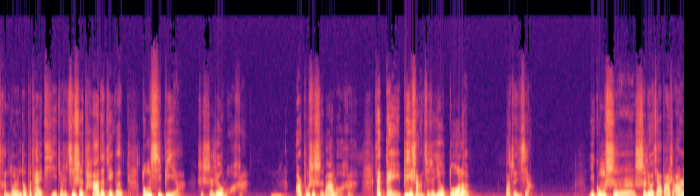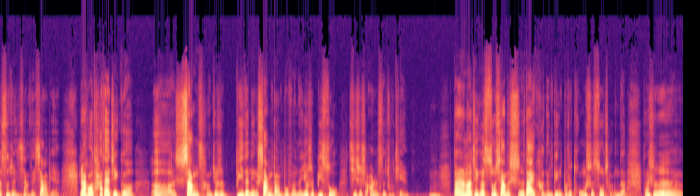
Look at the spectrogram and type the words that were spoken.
很多人都不太提，就是其实它的这个东西壁啊是十六罗汉。而不是十八罗汉，在北壁上其实又多了八尊像，一共是十六加八是二十四尊像在下边，然后它在这个呃上层，就是壁的那个上半部分呢，又是壁塑，其实是二十四诸天。嗯，当然了，这个塑像的时代可能并不是同时塑成的，但是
